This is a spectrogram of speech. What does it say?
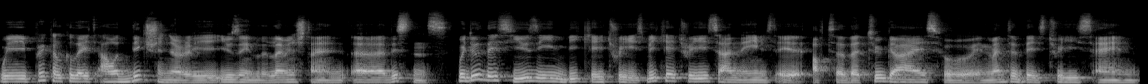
we pre-calculate our dictionary using the Levenshtein uh, distance. We do this using BK trees. BK trees are named uh, after the two guys who invented these trees, and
